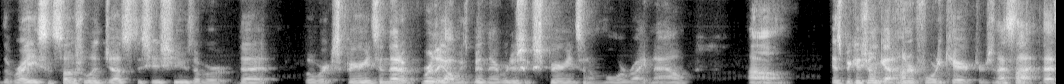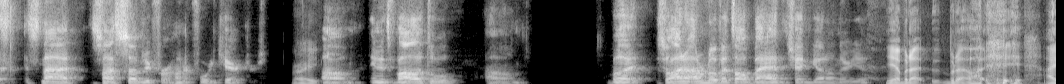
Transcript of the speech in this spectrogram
the race and social injustice issues that we're that what we're experiencing that have really always been there. We're just experiencing them more right now. Um, is because you only got 140 characters, and that's not that's it's not it's not a subject for 140 characters, right? Um, and it's volatile. Um, but so I don't, I don't know if that's all bad that you hadn't got on there yet. Yeah, but I but I, I,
